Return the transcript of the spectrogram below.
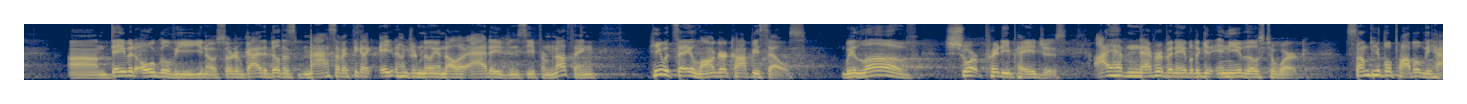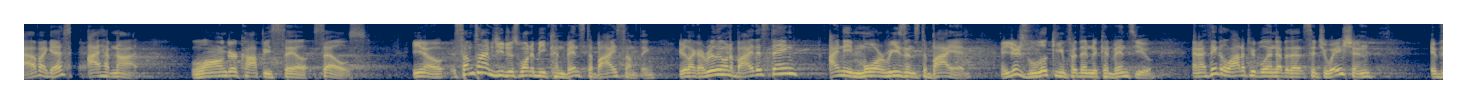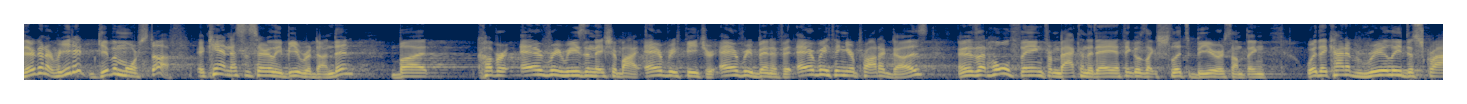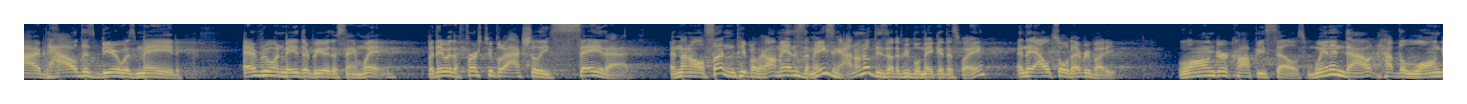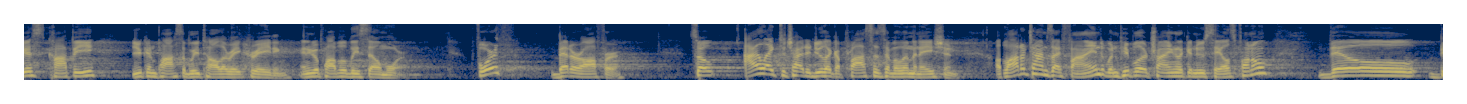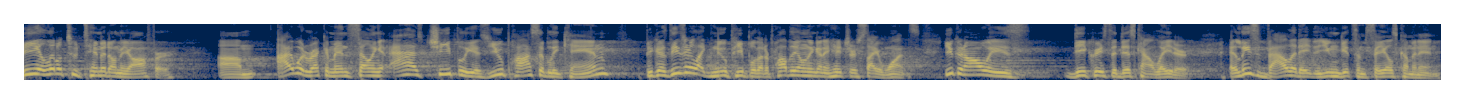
Um, David Ogilvy, you know, sort of guy that built this massive, I think like $800 million ad agency from nothing, he would say longer copy sells. We love short, pretty pages. I have never been able to get any of those to work. Some people probably have, I guess. I have not. Longer copy sale, sells. You know, sometimes you just want to be convinced to buy something. You're like, I really want to buy this thing. I need more reasons to buy it. And you're just looking for them to convince you. And I think a lot of people end up in that situation. If they're going to read it, give them more stuff. It can't necessarily be redundant, but cover every reason they should buy, every feature, every benefit, everything your product does. And there's that whole thing from back in the day, I think it was like Schlitz beer or something, where they kind of really described how this beer was made. Everyone made their beer the same way, but they were the first people to actually say that. And then all of a sudden, people are like, oh man, this is amazing. I don't know if these other people make it this way. And they outsold everybody. Longer copy sells. When in doubt, have the longest copy you can possibly tolerate creating, and you'll probably sell more. Fourth, better offer. So I like to try to do like a process of elimination. A lot of times I find when people are trying like a new sales funnel, they'll be a little too timid on the offer. Um, I would recommend selling it as cheaply as you possibly can because these are like new people that are probably only going to hit your site once. You can always decrease the discount later. At least validate that you can get some sales coming in.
